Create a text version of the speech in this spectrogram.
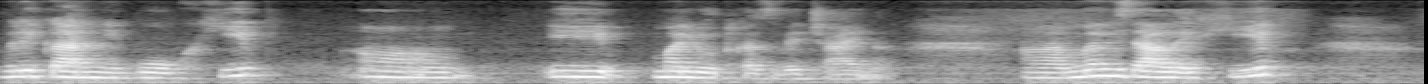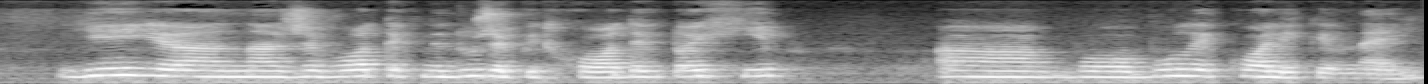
В лікарні був хіп і малютка, звичайно. Ми взяли хіп, їй е, на животик не дуже підходив той хіп, бо були коліки в неї.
